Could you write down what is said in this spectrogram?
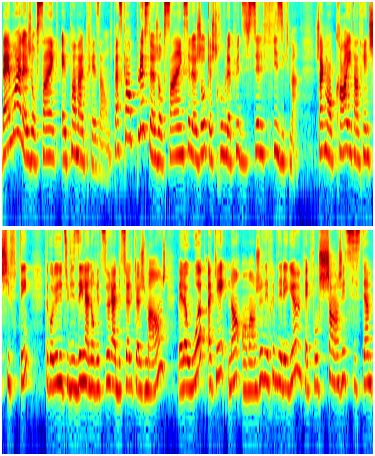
Ben moi, le jour 5 est pas mal présente. Parce qu'en plus, le jour 5, c'est le jour que je trouve le plus difficile physiquement. Je sens que mon corps est en train de shifter. Fait qu'au lieu d'utiliser la nourriture habituelle que je mange, ben là, whoop, OK, non, on mange juste des fruits et des légumes. Fait qu'il faut changer de système.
